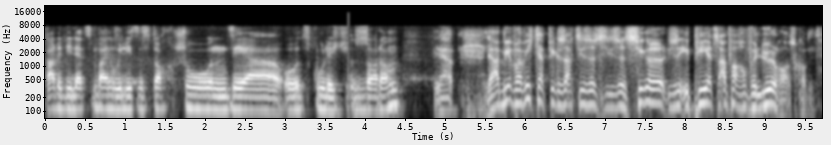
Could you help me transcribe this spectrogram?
gerade die letzten beiden Releases doch schon sehr oldschoolig Sodom. Ja, ja, mir war wichtig, dass, wie gesagt, dieses, diese Single, diese EP jetzt einfach auf Vinyl rauskommt.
